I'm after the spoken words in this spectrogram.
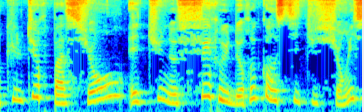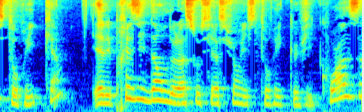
Culture Passion est une férue de reconstitution historique. Elle est présidente de l'association historique vicoise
